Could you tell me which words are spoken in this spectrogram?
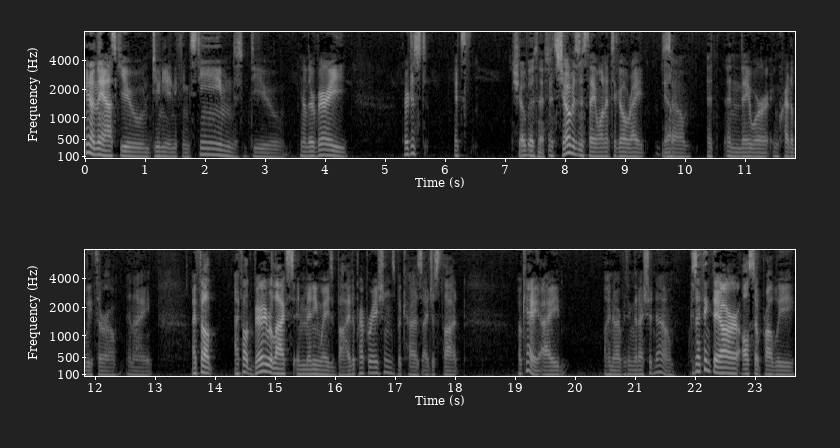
you know, and they ask you, "Do you need anything steamed? Do you, you know?" They're very, they're just, it's Show business. it's show business. They want it to go right, Yeah. so it, and they were incredibly thorough, and I, I felt I felt very relaxed in many ways by the preparations because I just thought, okay, I, I know everything that I should know because I think they are also probably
